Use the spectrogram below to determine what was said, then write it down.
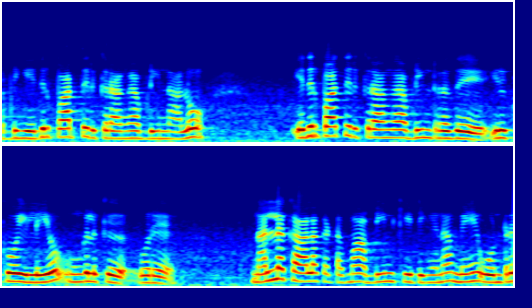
அப்படிங்க எதிர்பார்த்து இருக்கிறாங்க அப்படின்னாலும் எதிர்பார்த்து இருக்கிறாங்க அப்படின்றது இருக்கோ இல்லையோ உங்களுக்கு ஒரு நல்ல காலகட்டமாக அப்படின்னு கேட்டிங்கன்னா மே ஒன்று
